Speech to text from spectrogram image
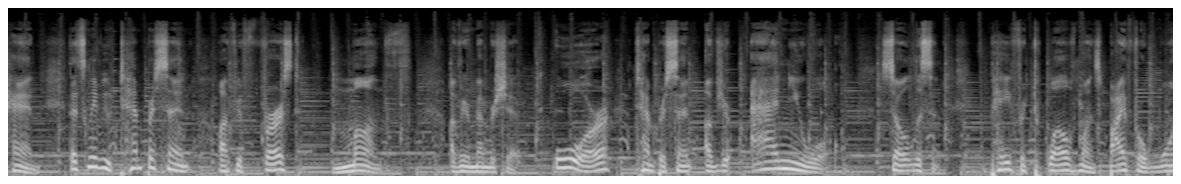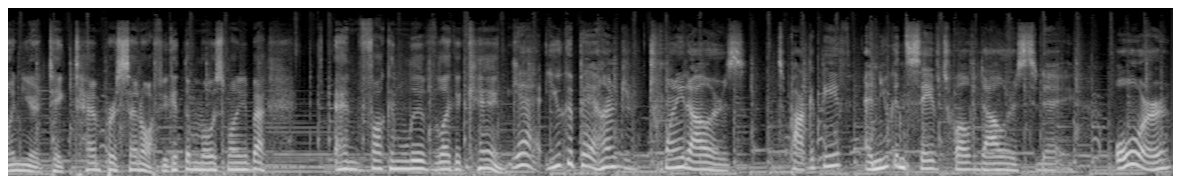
10. That's gonna give you 10% off your first month of your membership or 10% of your annual. So listen, pay for 12 months, buy for one year, take 10% off. You get the most money back and fucking live like a king. Yeah, you could pay $120 to Pocket Thief and you can save $12 today. Or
